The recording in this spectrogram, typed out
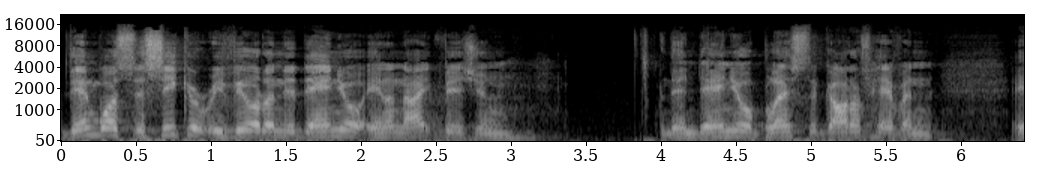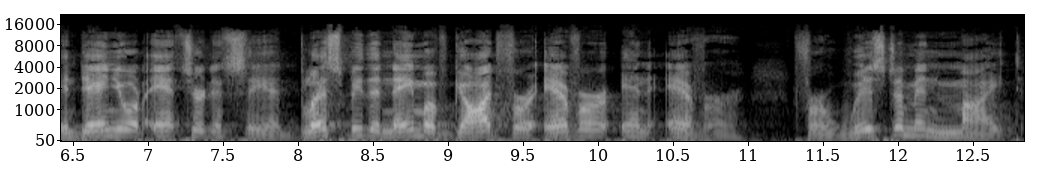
then was the secret revealed unto Daniel in a night vision. Then Daniel blessed the God of heaven. And Daniel answered and said, Blessed be the name of God forever and ever, for wisdom and might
